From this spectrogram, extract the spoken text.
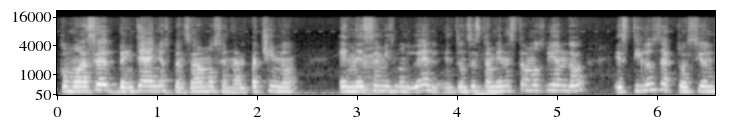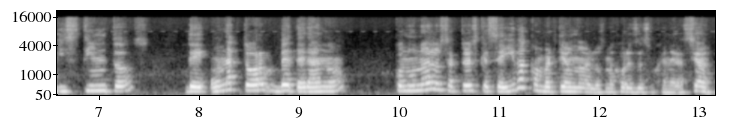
Como hace 20 años pensábamos en Al Pacino en ese mismo nivel. Entonces también estamos viendo estilos de actuación distintos de un actor veterano con uno de los actores que se iba a convertir en uno de los mejores de su generación.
